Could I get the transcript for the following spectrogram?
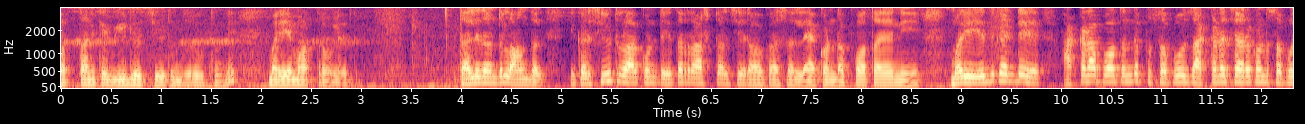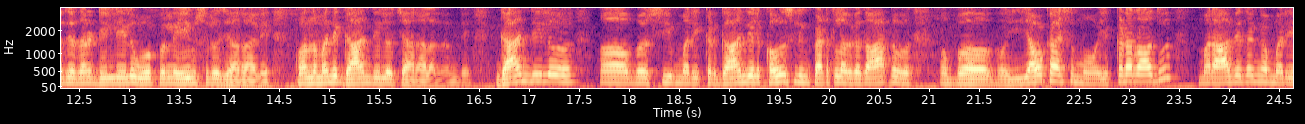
చెప్తానికే వీడియో చేయడం జరుగుతుంది. మరి ఏమాత్రం లేదు. తల్లిదండ్రులు ఆందోళన. ఇక్కడ సీటు రాకుంటే ఇతర రాష్ట్రాలు చేరే అవకాశాలు లేకుండా పోతాయని. మరి ఎందుకంటే అక్కడ పోతుంది సపోజ్ అక్కడ చేరకుండా సపోజ్ ఏదైనా ఢిల్లీలో ఓపెన్లో ఎయిమ్స్లో చేరాలి. కొంతమంది గాంధీలో చేరాలని ఉంది. గాంధీలో మరి ఇక్కడ గాంధీలో కౌన్సిలింగ్ పెట్టలేదు కదా ఈ అవకాశము ఇక్కడ రాదు. మరి ఆ విధంగా మరి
